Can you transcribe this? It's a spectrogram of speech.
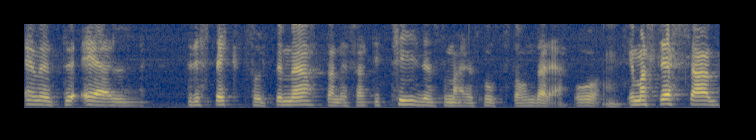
eventuellt respektfullt bemötande för att det är tiden som är ens motståndare. Och mm. Är man stressad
